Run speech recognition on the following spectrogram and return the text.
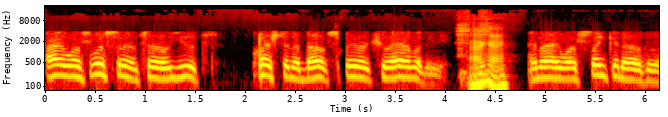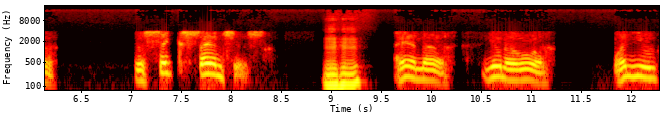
I was listening to you question about spirituality, Okay. and I was thinking of the the six senses, Mm-hmm. and uh, you know uh, when you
